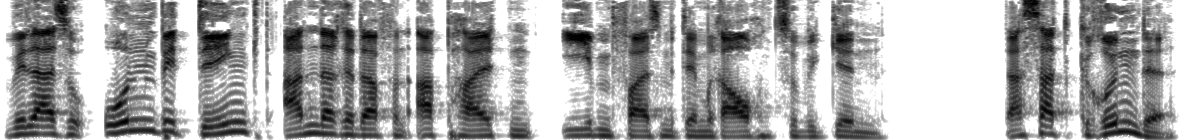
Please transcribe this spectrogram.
will also unbedingt andere davon abhalten, ebenfalls mit dem Rauchen zu beginnen. Das hat Gründe.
